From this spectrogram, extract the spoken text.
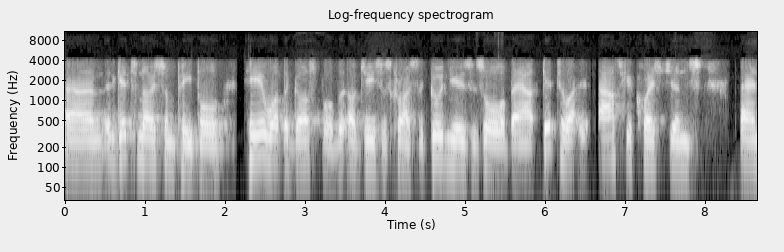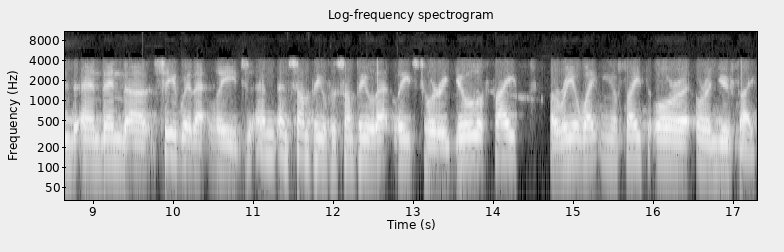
um, get to know some people, hear what the gospel of Jesus Christ, the good news, is all about. Get to ask your questions, and and then uh, see where that leads. And and some people, for some people, that leads to a renewal of faith, a reawakening of faith, or a, or a new faith.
